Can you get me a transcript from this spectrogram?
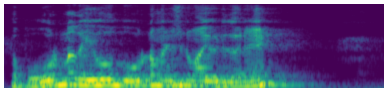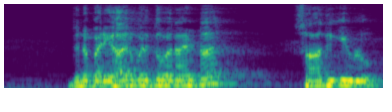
അപ്പൊ പൂർണ ദൈവവും പൂർണ മനുഷ്യനുമായ ഒരുതനെ ഇതിന് പരിഹാരം വരുത്തുവാനായിട്ട് സാധിക്കുകയുള്ളൂ.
